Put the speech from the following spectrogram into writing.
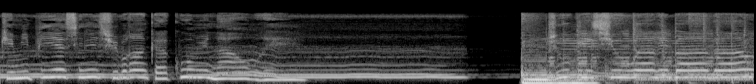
che mi piacciono su branca come un'aure. Un jour che si arrivada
